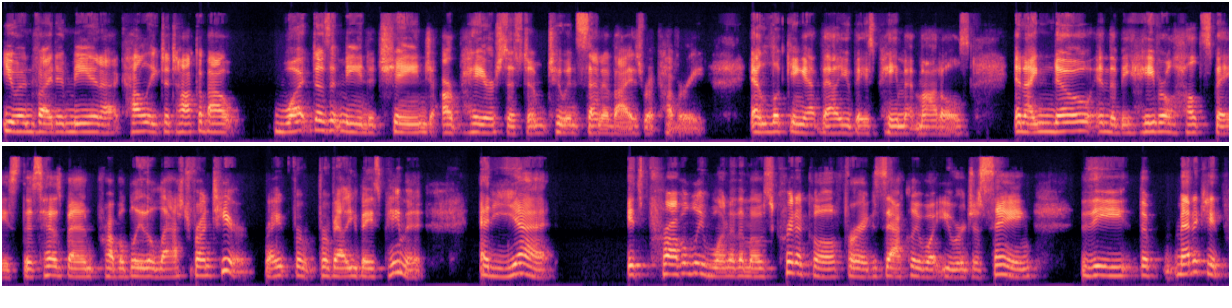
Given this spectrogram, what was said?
you invited me and a colleague to talk about what does it mean to change our payer system to incentivize recovery and looking at value based payment models. And I know in the behavioral health space, this has been probably the last frontier, right, for, for value based payment. And yet, it's probably one of the most critical for exactly what you were just saying. The the Medicaid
